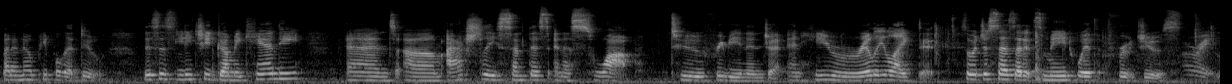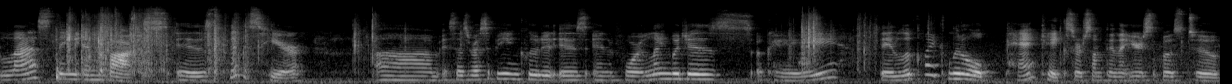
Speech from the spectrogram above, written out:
but I know people that do. This is lychee gummy candy, and um, I actually sent this in a swap to Freebie Ninja, and he really liked it. So it just says that it's made with fruit juice. All right, last thing in the box is this here. Um, it says recipe included is in four languages. Okay. They look like little pancakes or something that you're supposed to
